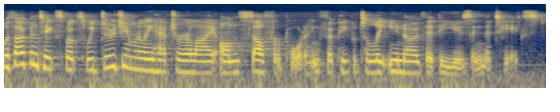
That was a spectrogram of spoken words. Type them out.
With open textbooks, we do generally have to rely on self-reporting for people to let you know that they're using the text.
